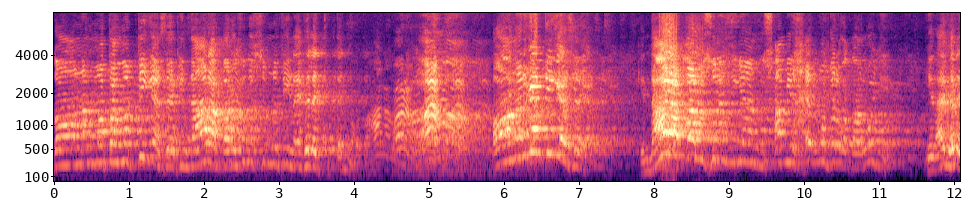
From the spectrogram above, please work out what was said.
দনের মতামত ঠিক আছে, কিন্তু আর আব্বার শুধু সুন্নতি নাই ফেলে তাই না? ঠিক আছে, কিন্তু আর আব্বার স্বামীর খেদমতের কথা ওই এ নাই ফেলে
